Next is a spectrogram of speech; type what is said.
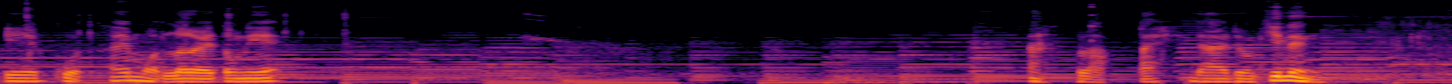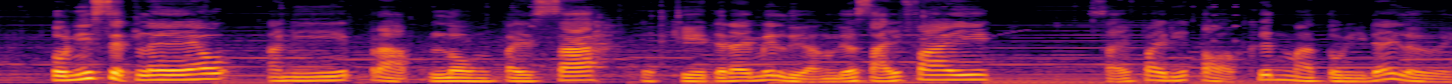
เอขุดให้หมดเลยตรงนี้อะกลับไปได้ดวงที่หนึ่ง ตัวนี้เสร็จแล้ว อันนี้ปรับลงไปซะ โอเค จะได้ไม่เหลือง เหลือสายไฟ สายไฟนี้ต่อขึ้นมาตัวนี้ได้เลย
